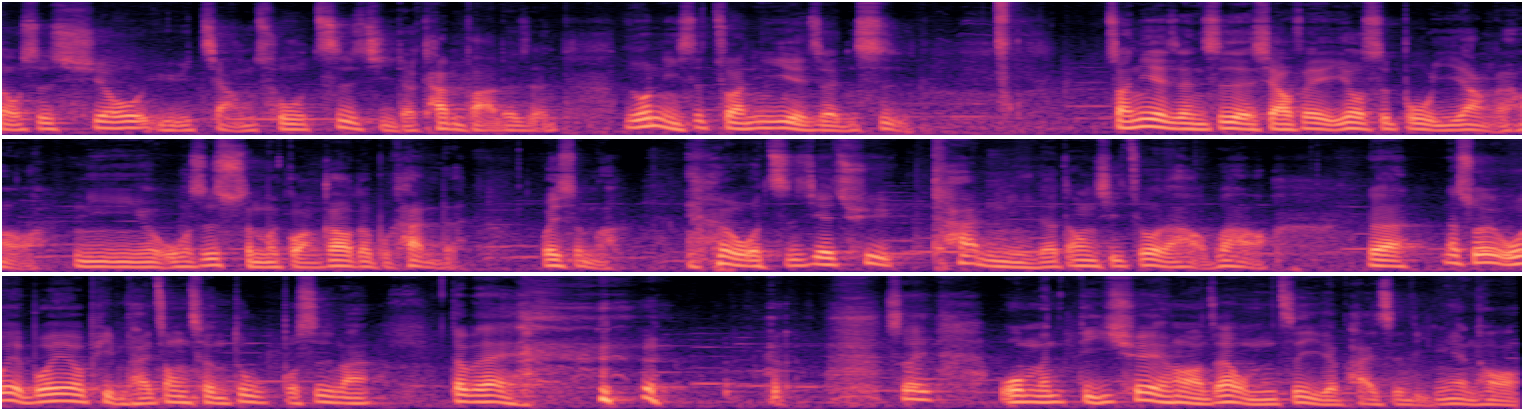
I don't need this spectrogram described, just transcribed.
都是羞于讲出自己的看法的人。如果你是专业人士，专业人士的消费又是不一样的哈。你我是什么广告都不看的，为什么？因 为我直接去看你的东西做得好不好，对吧？那所以我也不会有品牌忠诚度，不是吗？对不对？所以我们的确哈，在我们自己的牌子里面哈，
